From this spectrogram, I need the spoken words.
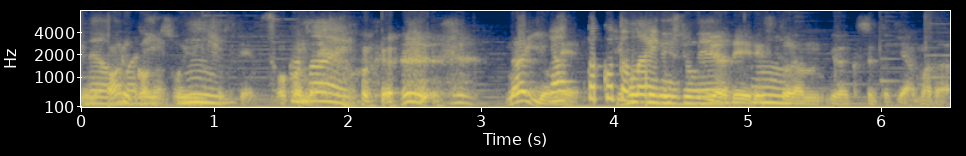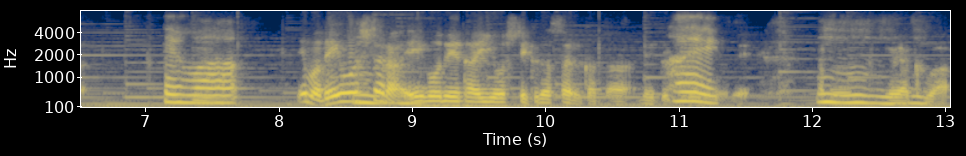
ねあるかな、そういう飲食店。うんわかんない。ないよね。やったことないですねジョージアでレストラン予約するときはまだ、電話。でも電話したら英語で対応してくださる方出てくるので、うん予約は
